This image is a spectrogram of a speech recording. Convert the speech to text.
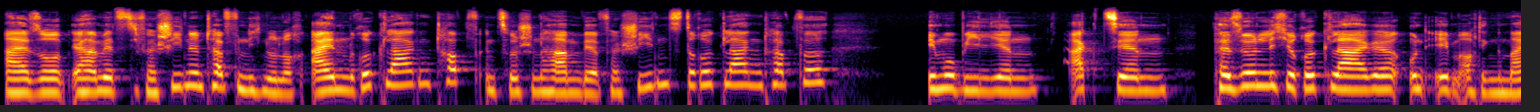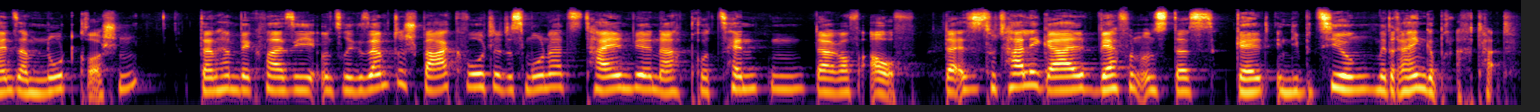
Also wir haben jetzt die verschiedenen Töpfe, nicht nur noch einen Rücklagentopf, inzwischen haben wir verschiedenste Rücklagentöpfe, Immobilien, Aktien, persönliche Rücklage und eben auch den gemeinsamen Notgroschen. Dann haben wir quasi unsere gesamte Sparquote des Monats teilen wir nach Prozenten darauf auf. Da ist es total egal, wer von uns das Geld in die Beziehung mit reingebracht hat.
